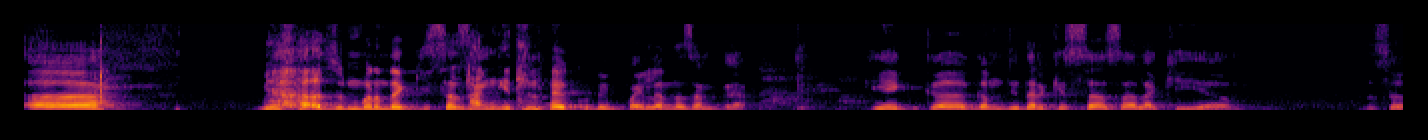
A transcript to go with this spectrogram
अ, मी अजूनपर्यंत किस्सा सांगितला नाही कुठे पहिल्यांदा सांगतोय. की एक गमतीदार किस्सा असा आला की जसं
